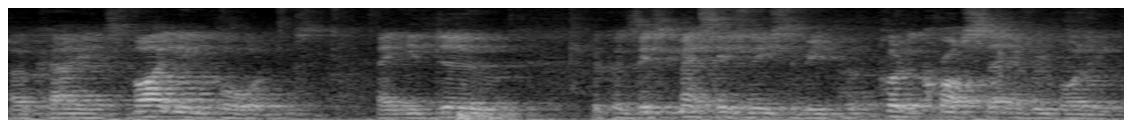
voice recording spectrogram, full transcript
Okay, it's vitally important that you do because this message needs to be put, put across to everybody.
